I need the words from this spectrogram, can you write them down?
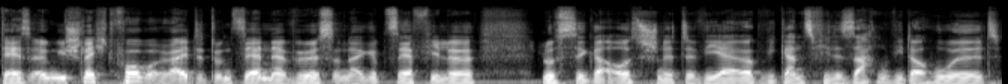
der ist irgendwie schlecht vorbereitet und sehr nervös. Und da gibt es sehr viele lustige Ausschnitte, wie er irgendwie ganz viele Sachen wiederholt.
